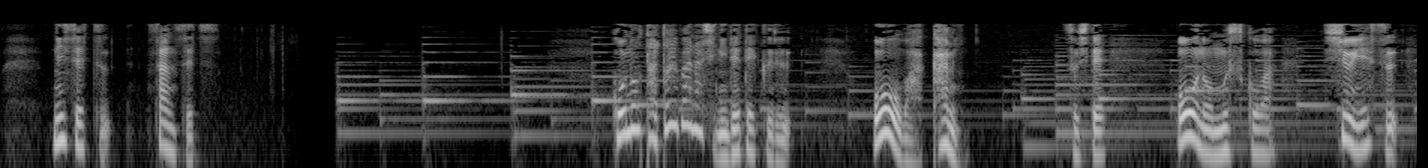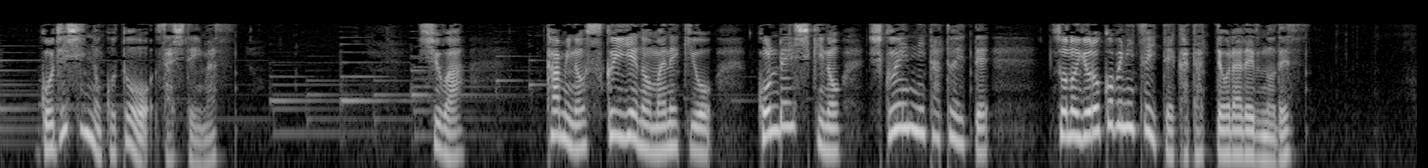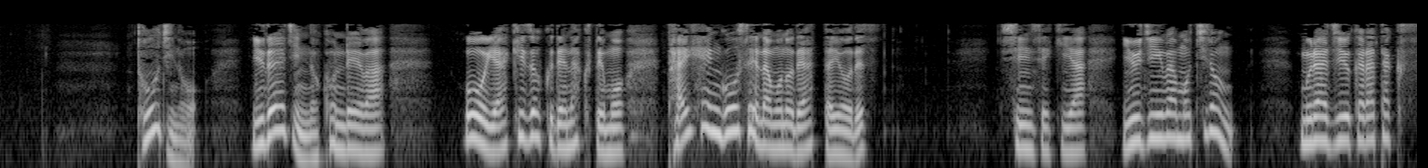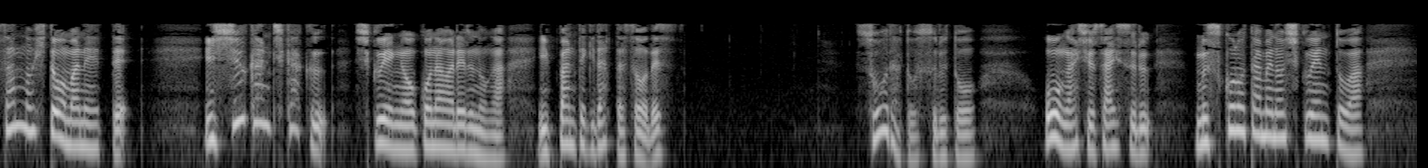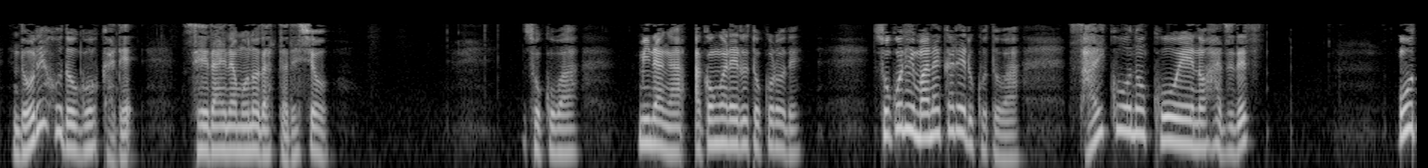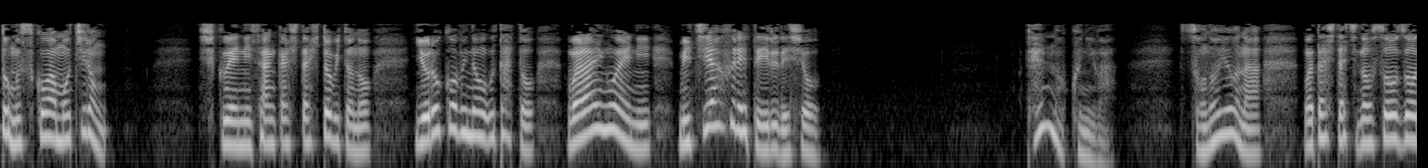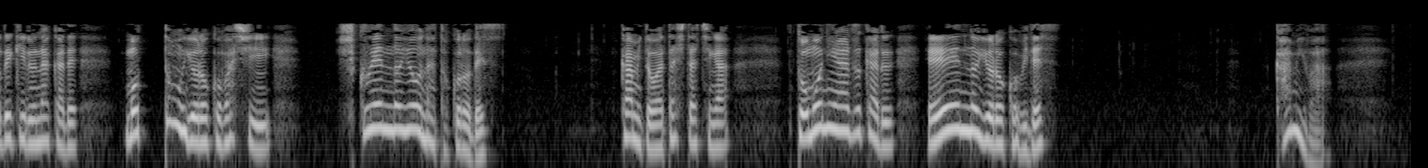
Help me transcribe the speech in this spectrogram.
二節、三節。この例え話に出てくる、王は神。そして、王の息子は、主イエス、ご自身のことを指しています。主は、神の救いへの招きを婚礼式の祝宴に例えて、その喜びについて語っておられるのです。当時のユダヤ人の婚礼は、王や貴族でなくても大変豪勢なものであったようです。親戚や友人はもちろん、村中からたくさんの人を招いて、一週間近く祝宴が行われるのが一般的だったそうです。そうだとすると、王が主催する息子のための祝宴とは、どれほど豪華で盛大なものだったでしょう。そこは、皆が憧れるところで、そこに招かれることは最高の光栄のはずです。王と息子はもちろん、祝宴に参加した人々の喜びの歌と笑い声に満ち溢れているでしょう。天の国は、そのような私たちの想像できる中で最も喜ばしい祝宴のようなところです。神と私たちが共に預かる永遠の喜びです。神は、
